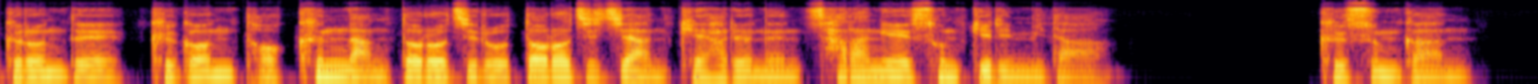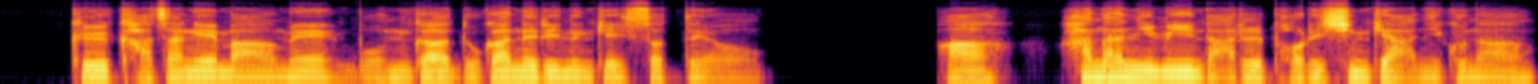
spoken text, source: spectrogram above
그런데 그건 더 큰 낭떠러지로 떨어지지 않게 하려는 사랑의 손길입니다. 그 순간 그 가장의 마음에 뭔가 녹아내리는 게 있었대요. 아, 하나님이 나를 버리신 게 아니구나.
